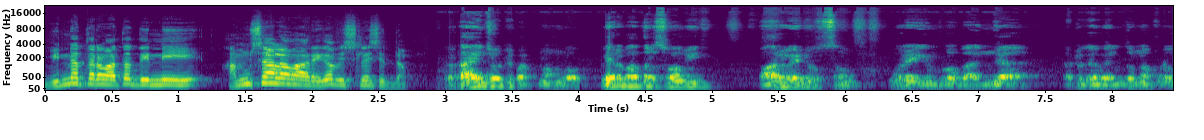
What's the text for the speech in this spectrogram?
విన్న తర్వాత దీన్ని అంశాల వారీగా విశ్లేషిద్దాం. రాయచోటి పట్టణంలో వీరభద్ర స్వామి మారువేటి ఉత్సవం ఊరేగింపులో భాగంగా అటుగా వెళ్తున్నప్పుడు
